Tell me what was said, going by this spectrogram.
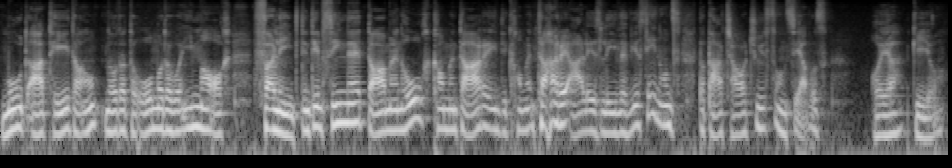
Mut.at da unten oder da oben oder wo immer auch verlinkt. In dem Sinne, Daumen hoch, Kommentare in die Kommentare, alles Liebe. Wir sehen uns. Baba, ciao, tschüss und Servus, euer Geo.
